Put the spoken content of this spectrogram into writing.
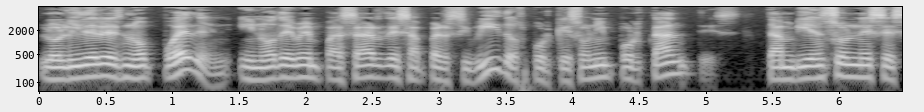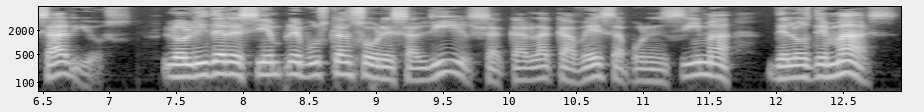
Los líderes no pueden y no deben pasar desapercibidos porque son importantes, también son necesarios. Los líderes siempre buscan sobresalir, sacar la cabeza por encima de los demás.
